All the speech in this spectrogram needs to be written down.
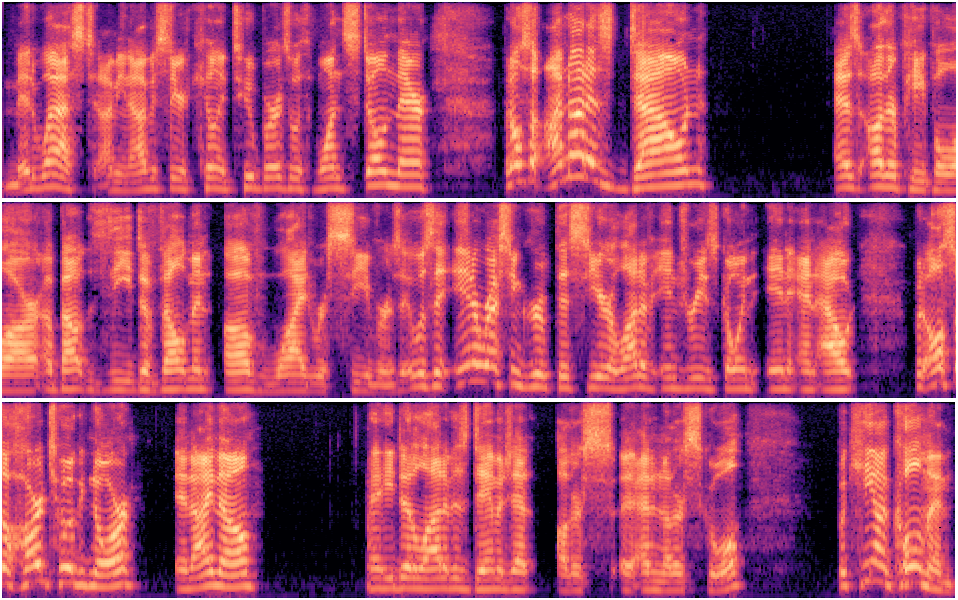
Midwest. I mean, obviously, you're killing two birds with one stone there. But also, I'm not as down as other people are about the development of wide receivers. It was an interesting group this year, a lot of injuries going in and out, but also hard to ignore. And I know that he did a lot of his damage at other at another school. But Keon Coleman,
